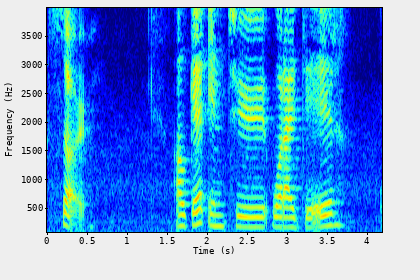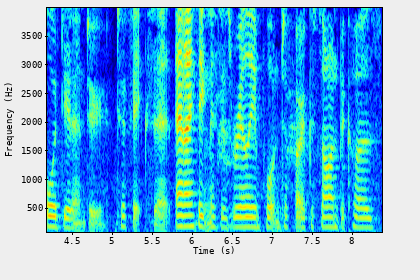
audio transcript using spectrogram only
so I'll get into what I did or didn't do to fix it. And I think this is really important to focus on because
